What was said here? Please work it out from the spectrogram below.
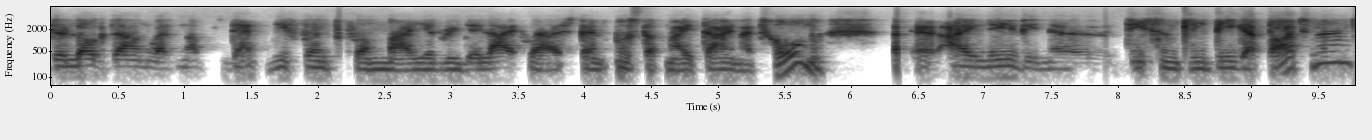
the lockdown was not that different from my everyday life, where I spent most of my time at home. Uh, I live in a decently big apartment.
